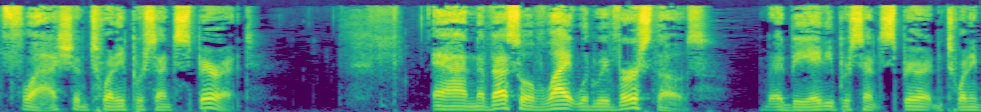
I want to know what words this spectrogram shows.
flesh and 20% spirit. And the vessel of light would reverse those. It'd be 80% spirit and 20,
